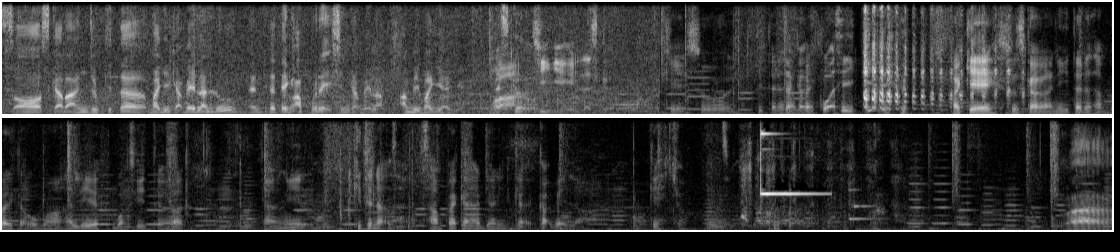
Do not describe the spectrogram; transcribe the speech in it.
So sekarang jom kita bagi Kak Bella dulu and kita tengok apa reaction Kak Bella. Ambil bagi hadiah. Let's Wah, go. Cik, let's go. Okay, so kita dah Cakap sampai. kuat sikit ni. Okay, so sekarang ni kita dah sampai dekat rumah Halif, bos kita. Yang ni kita nak sa- sampaikan hadiah ni dekat Kak Bella. Okay, jom. Wah.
